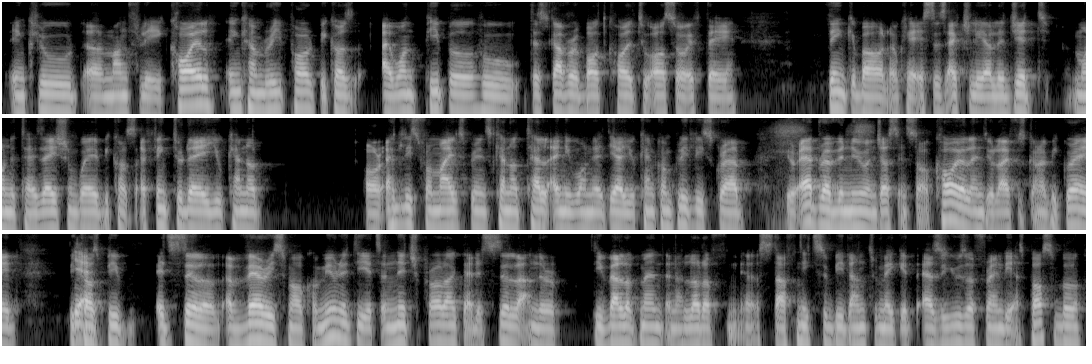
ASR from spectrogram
include a monthly coil income report because I want people who discover about coil to also, if they think about, okay, is this actually a legit monetization way? Because I think today you cannot, or at least from my experience, cannot tell anyone that, yeah, you can completely scrap your ad revenue and just install coil and your life is going to be great because yeah. people, it's still a very small community. It's a niche product that is still under development and a lot of uh, stuff needs to be done to make it as user friendly as possible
